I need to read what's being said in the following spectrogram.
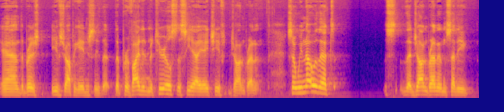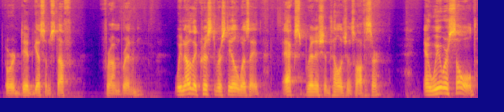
and the British eavesdropping agency that, that provided materials to CIA chief John Brennan. So we know that, that John Brennan said he or did get some stuff from Britain. We know that Christopher Steele was an ex-British intelligence officer, and we were sold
